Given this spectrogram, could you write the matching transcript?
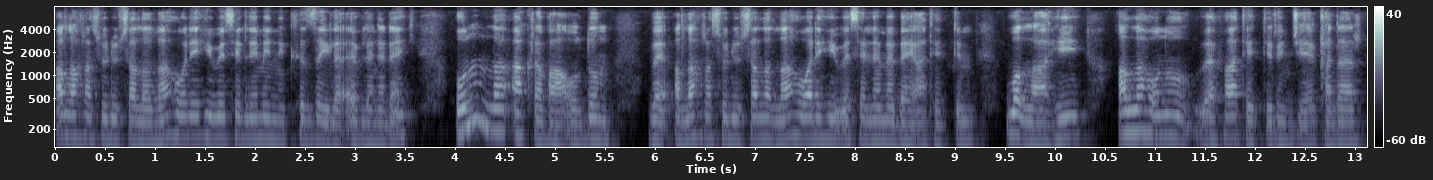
Allah Resulü sallallahu aleyhi ve sellemin kızıyla evlenerek onunla akraba oldum ve Allah Resulü sallallahu aleyhi ve selleme beyat ettim. Vallahi Allah onu vefat ettirinceye kadar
